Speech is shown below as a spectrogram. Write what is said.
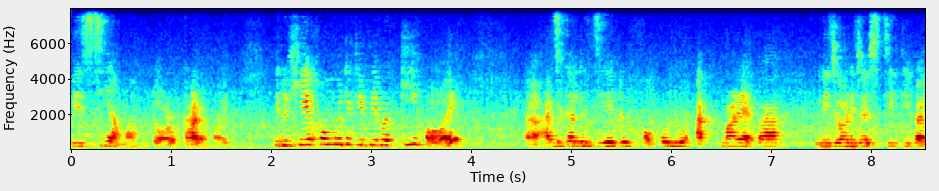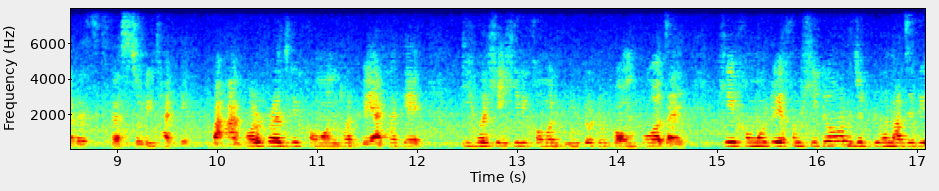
বেছি আমাক দৰকাৰ হয়। কিন্তু সেই সময়তে কেতিয়াবা কি হয় আজিকালি যিহেতু সকলো আত্মাৰে এটা নিজৰ নিজৰ স্থিতি বা এটা চলি থাকে বা আগৰ পৰা যদি সম্বন্ধত বেয়া থাকে কি হয় সেইখিনি সময়ত গুৰুত্বটো কম পোৱা যায়। সেই সময়তো এখন শীতল যুদ্ধৰ মাজেদি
